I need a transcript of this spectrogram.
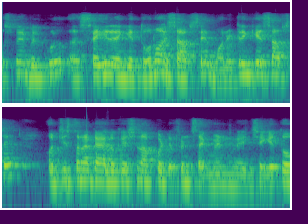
उसमें बिल्कुल सही रहेंगे। दोनों हिसाब से मॉनिटरिंग के हिसाब से और जिस तरह का एलोकेशन आपको डिफरेंट सेगमेंट में चाहिए तो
